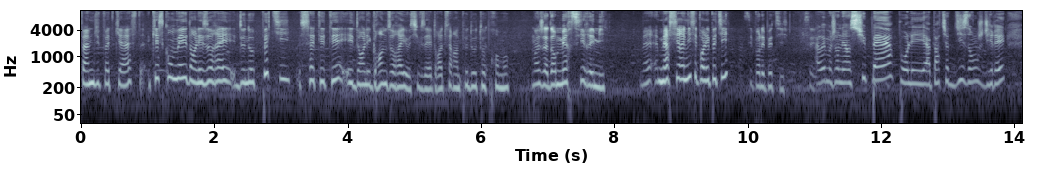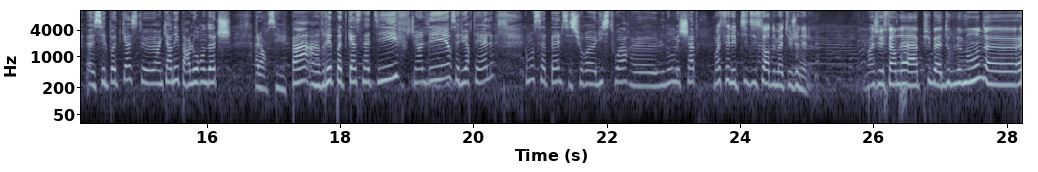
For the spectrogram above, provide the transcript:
femmes du podcast. Qu'est-ce qu'on met dans les oreilles de nos petits cet été et dans les grandes oreilles aussi? Vous avez le droit de faire un peu d'autopromo. Moi, j'adore Merci Rémi. Merci Rémi, c'est pour les petits? C'est pour les petits. Ah ouais, moi j'en ai un super pour les à partir de 10 ans, je dirais. Euh, c'est le podcast euh, incarné par Laurent Dutch. Alors, c'est pas un vrai podcast natif, je tiens à le dire, c'est du RTL. Comment ça s'appelle? C'est sur euh, l'histoire, euh, le nom m'échappe. Moi, c'est les petites histoires de Mathieu Genel. Moi, je vais faire de la pub à Double Monde, euh,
